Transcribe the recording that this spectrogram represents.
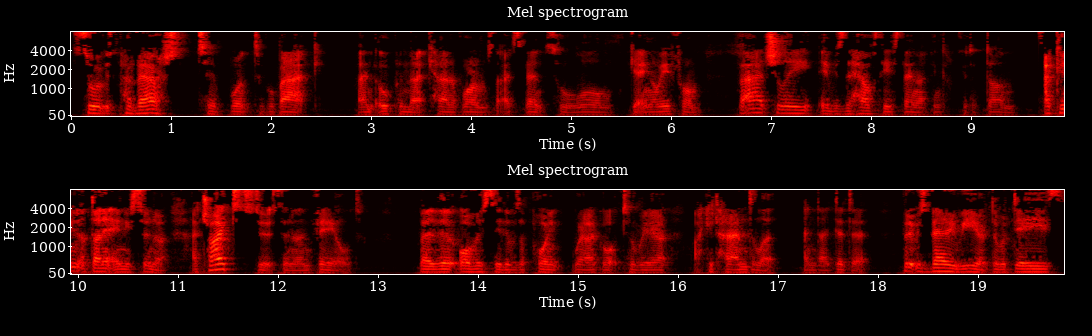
So it was perverse to want to go back and open that can of worms that I'd spent so long getting away from. But actually, it was the healthiest thing I think I could have done. I couldn't have done it any sooner. I tried to do it sooner and failed. But the, obviously, there was a point where I got to where I could handle it, and I did it. But it was very weird. There were days,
